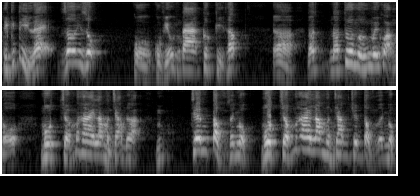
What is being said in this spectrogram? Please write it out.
Thì cái tỷ lệ rơi dụng của cổ phiếu của chúng ta cực kỳ thấp. À, nó nó tương ứng với khoảng độ 1.25 phần trăm nữa ạ trên tổng danh mục 1.25 phần trăm trên tổng danh mục.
